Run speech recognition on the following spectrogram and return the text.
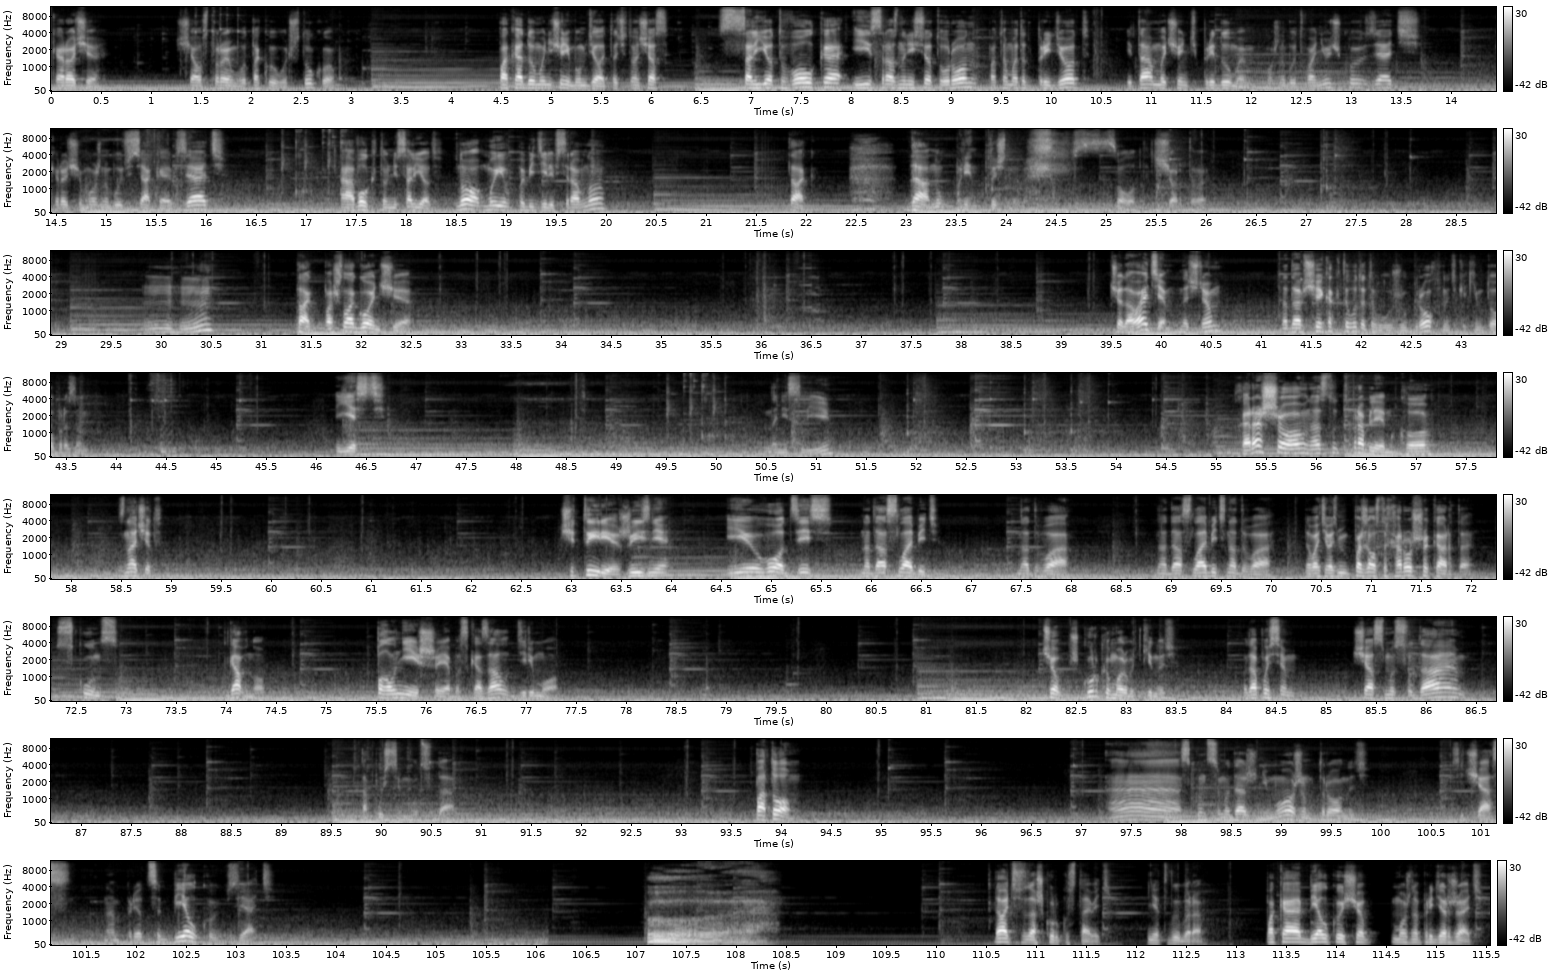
Короче, сейчас устроим вот такую вот штуку. Пока, думаю, ничего не будем делать. Значит, он сейчас сольет волка и сразу нанесет урон. Потом этот придет и там мы что-нибудь придумаем. Можно будет вонючку взять. Короче, можно будет всякое взять. А, волк-то он не сольет. Но мы победили все равно. Так. Да, ну, блин, точно. Золото, чертово. Угу. Так, пошла гончая. Че, давайте начнем. Надо вообще как-то вот этого уже грохнуть каким-то образом. Есть. Нанесли. Хорошо, у нас тут проблемка. Значит, 4 жизни. И вот здесь надо ослабить на 2. Надо ослабить на 2. Давайте возьмем, пожалуйста, хорошая карта. Скунс. Говно. Полнейшее, я бы сказал, дерьмо. Че, шкурка, может быть, кинуть? Допустим, сейчас мы сюда... Допустим, вот сюда. Потом. А, скунса мы даже не можем тронуть. Сейчас. Нам придется белку взять. Давайте сюда шкурку ставить. Нет выбора. Пока белку еще можно придержать.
